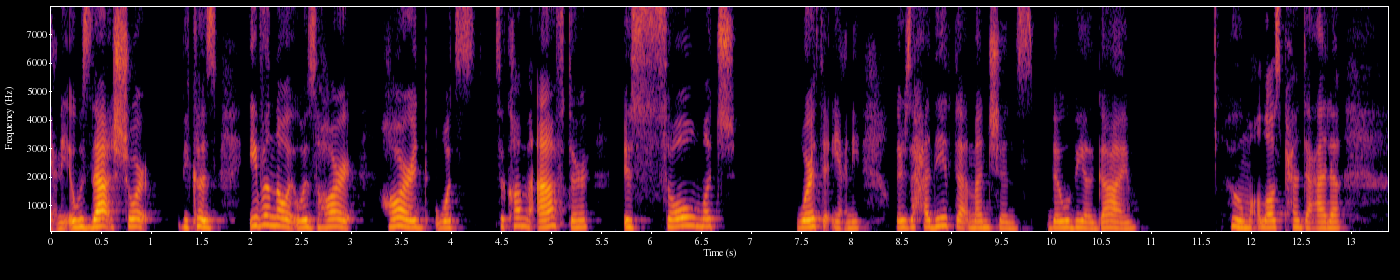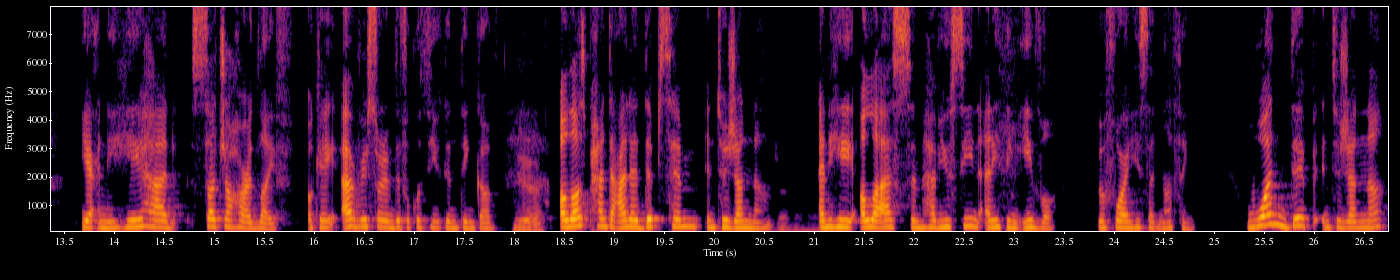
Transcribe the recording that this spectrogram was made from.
Yani it was that short because even though it was hard, hard, what's to come after is so much worth it. Yani there's a hadith that mentions there will be a guy whom Allah subhanahu wa ta'ala يعني he had such a hard life. Okay, every sort of difficulty you can think of. yeah Allah subhanahu wa ta'ala dips him into Jannah. Into Jannah, yeah. And he Allah asks him, Have you seen anything evil before? And he said nothing. One dip into Jannah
